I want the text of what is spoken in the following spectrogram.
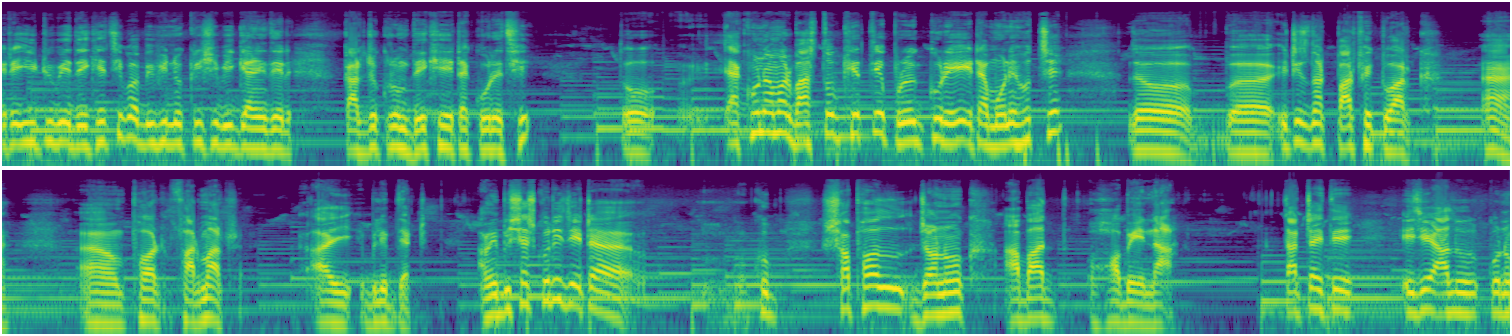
এটা ইউটিউবে দেখেছি বা বিভিন্ন কৃষি বিজ্ঞানীদের কার্যক্রম দেখে এটা করেছি। তো এখন আমার বাস্তব ক্ষেত্রে প্রয়োগ করে এটা মনে হচ্ছে it is not perfect work হ্যাঁ for farmer I believe that আমি বিশ্বাস করি যে এটা খুব সফলজনক আবাদ হবে না। তার চাইতে এই যে আলু কোনো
